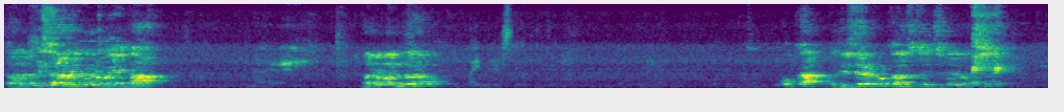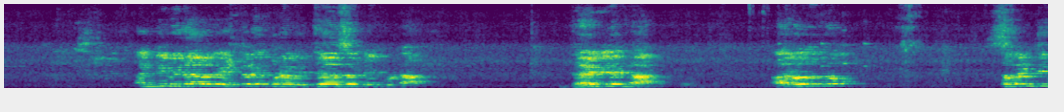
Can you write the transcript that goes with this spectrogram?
చాలా విచారకరమైన మనమందరం ఒక రిజర్వ్ కాన్స్టిట్యూషన్ వచ్చి అన్ని విధాలుగా ఎక్కడ కూడా వ్యత్యాసం లేకుండా ధైర్యంగా ఆ రోజుల్లో సెవెంటీ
